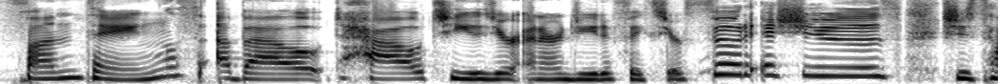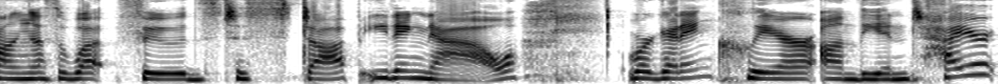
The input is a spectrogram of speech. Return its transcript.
fun things about how to use your energy to fix your food issues. She's telling us what foods to stop eating now. We're getting clear on the entire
